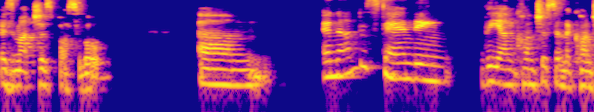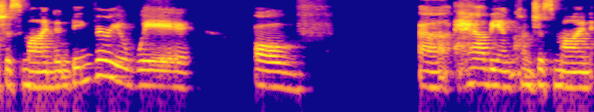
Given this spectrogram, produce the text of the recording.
as much as possible, um, and understanding the unconscious and the conscious mind, and being very aware of uh, how the unconscious mind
